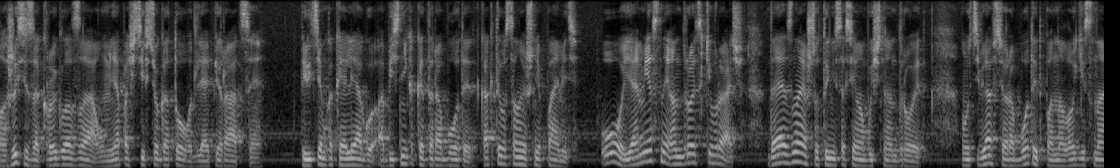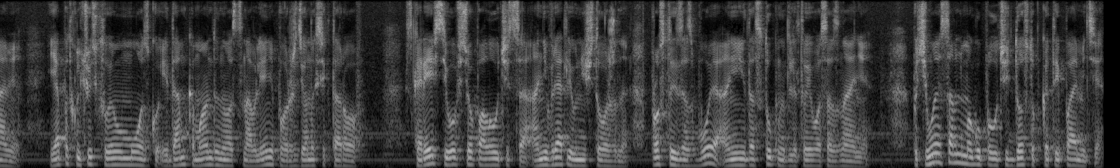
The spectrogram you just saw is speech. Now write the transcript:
«Ложись и закрой глаза, у меня почти все готово для операции. Перед тем, как я лягу, объясни, как это работает, как ты восстановишь мне память?» «О, я местный андроидский врач. Да, я знаю, что ты не совсем обычный андроид, но у тебя все работает по аналогии с нами. Я подключусь к твоему мозгу и дам команду на восстановление поврежденных секторов. Скорее всего, все получится, они вряд ли уничтожены. Просто из-за сбоя они недоступны для твоего сознания. Почему я сам не могу получить доступ к этой памяти?»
